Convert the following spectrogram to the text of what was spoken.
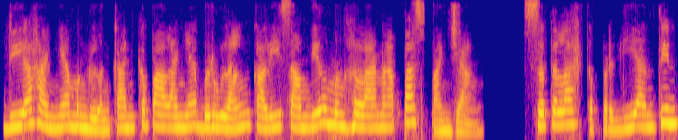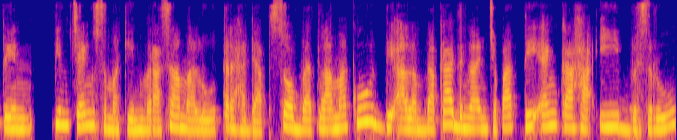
dia hanya menggelengkan kepalanya berulang kali sambil menghela napas panjang. Setelah kepergian Tintin, Pinceng semakin merasa malu terhadap sobat lamaku di alam baka dengan cepat Tieng KHI berseru,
